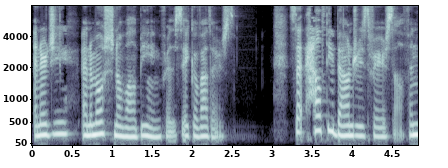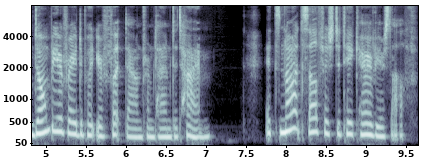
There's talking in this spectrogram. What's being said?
energy, and emotional well-being for the sake of others. Set healthy boundaries for yourself and don't be afraid to put your foot down from time to time. It's not selfish to take care of yourself,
